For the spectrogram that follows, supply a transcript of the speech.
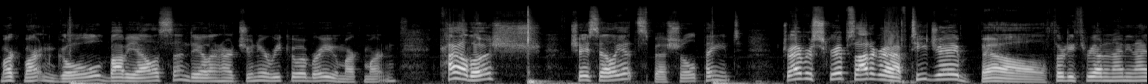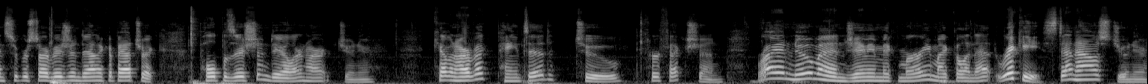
Mark Martin, gold. Bobby Allison, Dale Earnhardt Jr., Rico Abreu, Mark Martin. Kyle Busch, Chase Elliott, special paint. Driver Scripts autograph, TJ Bell, 33 out of 99, Superstar Vision, Danica Patrick. Pole position, Dale Earnhardt Jr. Kevin Harvick, painted to perfection. Ryan Newman, Jamie McMurray, Michael Annett, Ricky Stenhouse Jr.,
